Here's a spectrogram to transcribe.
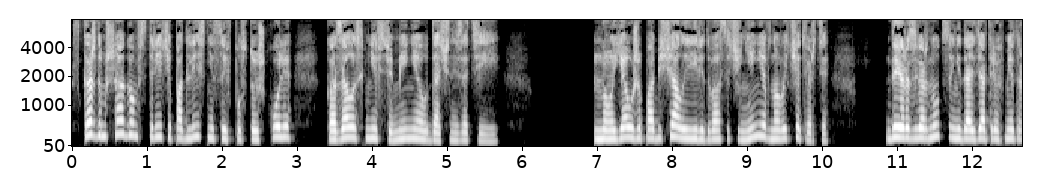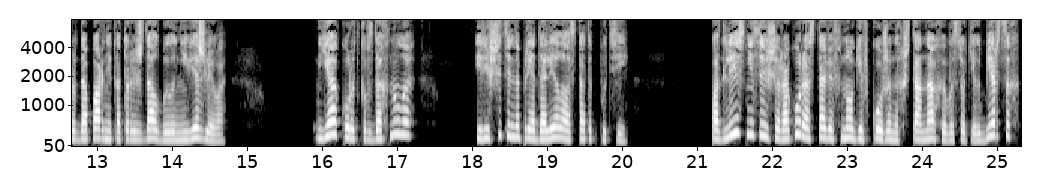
С каждым шагом встреча под лестницей в пустой школе казалась мне все менее удачной затеей. Но я уже пообещала Ире два сочинения в новой четверти. Да и развернуться, не дойдя трех метров до парня, который ждал, было невежливо. Я коротко вздохнула и решительно преодолела остаток пути. Под лестницей, широко расставив ноги в кожаных штанах и высоких берцах,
